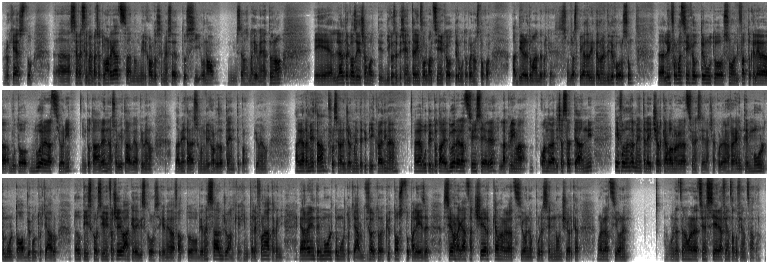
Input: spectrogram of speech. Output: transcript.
l'ho chiesto uh, se avesse mai baciato una ragazza, non mi ricordo se mi ha detto sì o no, se non sbaglio mi ha detto no. E le altre cose, diciamo, ti dico semplicemente le informazioni che ho ottenuto, poi non sto qua a dire le domande perché sono già spiegate all'interno del videocorso. Uh, le informazioni che ho ottenuto sono il fatto che lei aveva avuto due relazioni in totale nella sua vita, aveva più o meno la mia età, adesso non mi ricordo esattamente, però più o meno aveva la mia età, forse era leggermente più piccola di me, aveva avuto in totale due relazioni serie, la prima quando aveva 17 anni e fondamentalmente lei cercava una relazione seria, cioè quello era veramente molto molto ovvio, molto chiaro da tutti i discorsi che mi faceva, anche dai discorsi che mi aveva fatto via messaggio, anche in telefonata, quindi era veramente molto molto chiaro, di solito è piuttosto palese se una ragazza cerca una relazione oppure se non cerca una relazione, una relazione, una relazione seria, fidanzato o fidanzata.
